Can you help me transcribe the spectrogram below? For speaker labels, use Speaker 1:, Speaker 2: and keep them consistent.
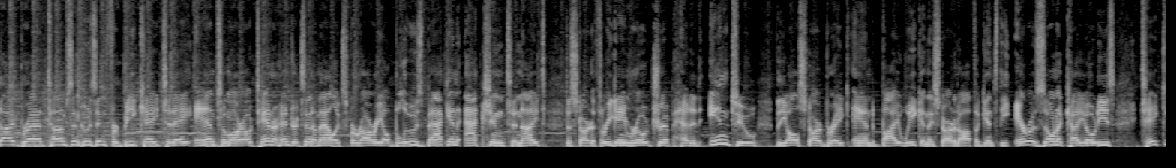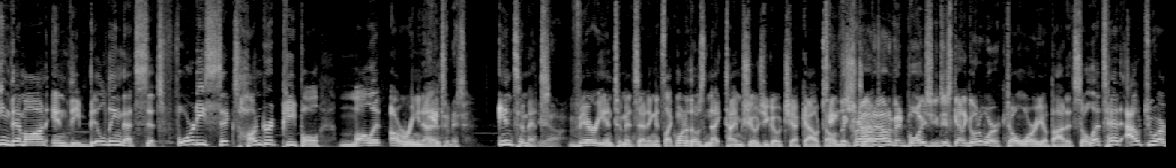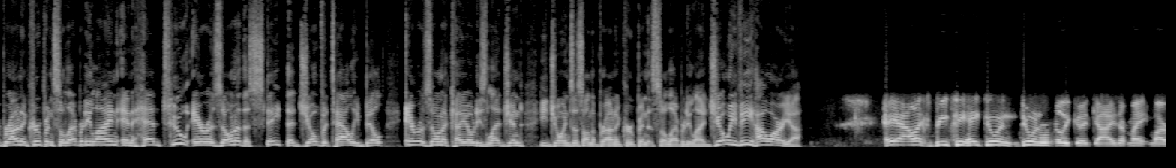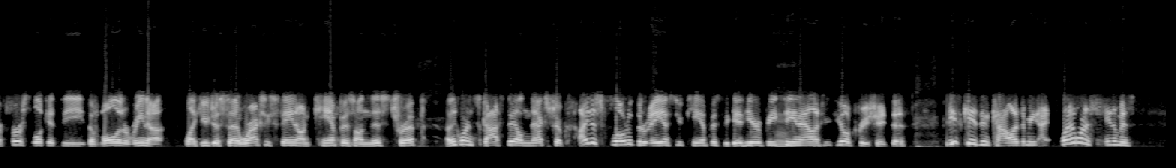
Speaker 1: Alongside Brad Thompson, who's in for BK today and tomorrow, Tanner Hendrickson, I'm Alex Ferrario. Blues back in action tonight to start a three game road trip headed into the All Star break and bye week. And they started off against the Arizona Coyotes, taking them on in the building that sits 4,600 people, Mullet Arena.
Speaker 2: Intimate.
Speaker 1: Intimate.
Speaker 2: Yeah.
Speaker 1: Very intimate setting. It's like one of those nighttime shows you go check out on
Speaker 2: Take
Speaker 1: the,
Speaker 2: the,
Speaker 1: strip.
Speaker 2: crowd out of it, boys. You just got to go to work.
Speaker 1: Don't worry about it. So let's head out to our Brown and Crouppen celebrity line and head to Arizona, the state that Joe Vitale built. Arizona Coyotes legend. He joins us on the Brown and Crouppen celebrity line. Joey V, how are you?
Speaker 3: Hey, Alex, BT. Hey, doing doing really good, guys. My my first look at the the Mullet Arena, like you just said, we're actually staying on campus on this trip. I think we're in Scottsdale next trip. I just floated through ASU campus to get here, BT hmm. and Alex. You'll appreciate this. These kids in college. I mean, I, what I want to say to them is,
